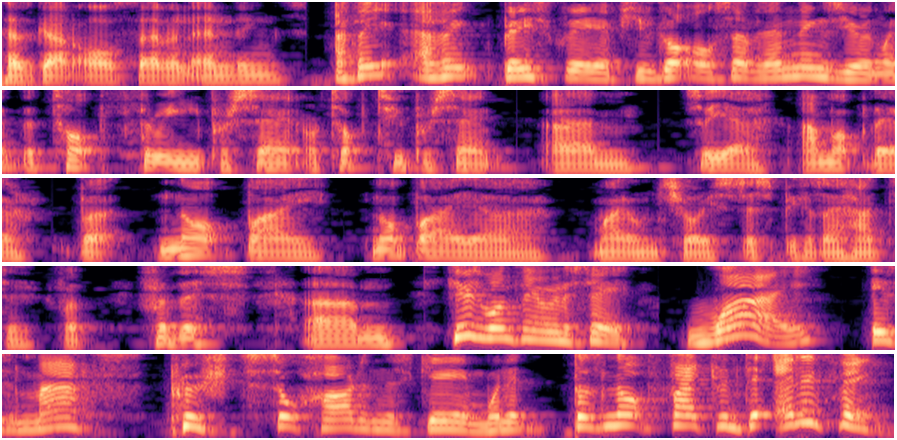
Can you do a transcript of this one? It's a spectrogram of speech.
has got all seven endings? I think I think basically if you've got all seven endings, you're in like the top three percent or top two percent. Um, so yeah, I'm up there, but not by not by uh, my own choice, just because I had to for for this. Um, here's one thing I'm going to say: Why is maths pushed so hard in this game when it does not factor into anything?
